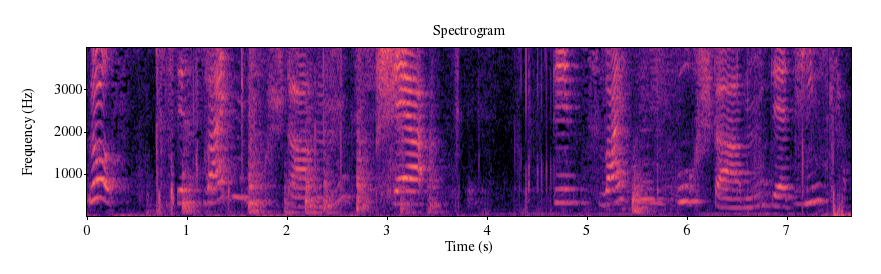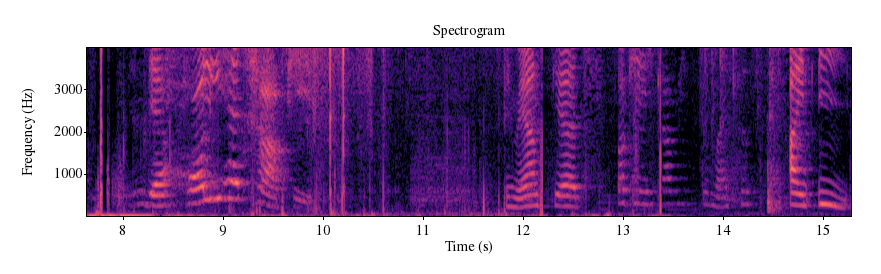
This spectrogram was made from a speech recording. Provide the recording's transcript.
Los! Den zweiten Buchstaben der den zweiten Buchstaben der Teamkapitän der Hollyhead Harpies. Im Ernst jetzt? Okay, ich glaube, du weißt es. Ein I.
